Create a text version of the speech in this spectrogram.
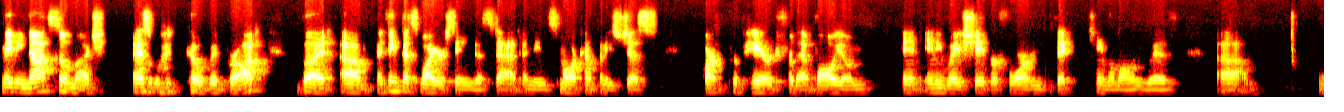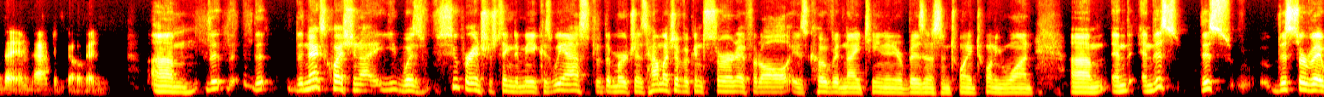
maybe not so much as what COVID brought, but um, I think that's why you're seeing this stat. I mean, smaller companies just aren't prepared for that volume in any way, shape, or form that came along with um, the impact of COVID. Um, the, the, the next question I, was super interesting to me because we asked the merchants how much of a concern, if at all, is COVID nineteen in your business in 2021, um, and and this this this survey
